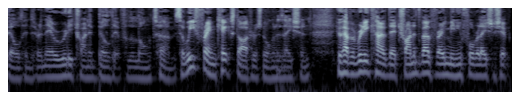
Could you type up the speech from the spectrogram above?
built into it, and they were really trying to build it for the long term. So we frame Kickstarter as an organization who have a really kind of, they're trying to develop a very meaningful relationship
